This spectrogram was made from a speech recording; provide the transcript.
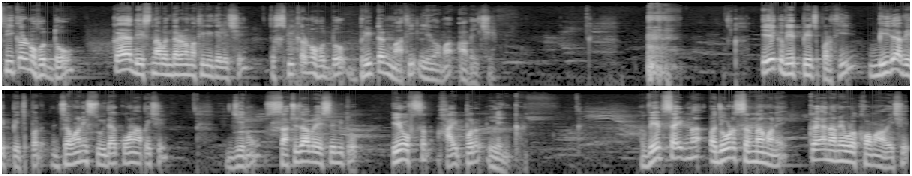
સ્પીકરનો હોદ્દો કયા દેશના બંધારણમાંથી લીધેલો છે? તો સ્પીકરનો હોદ્દો બ્રિટનમાંથી લેવામાં આવેલ છે. એક વેબ પેજ પરથી બીજા વેબ પેજ પર જવાની સુવિધા કોણ આપે છે? જેનો સાચો જવાબ રહેશે મિત્રો એ ઓપ્શન હાઇપર લિંક વેબસાઇટના અજોડ સરનામાને કયા નામે ઓળખવામાં આવે છે?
